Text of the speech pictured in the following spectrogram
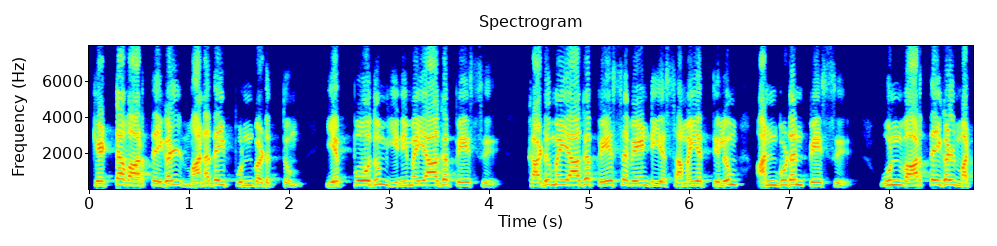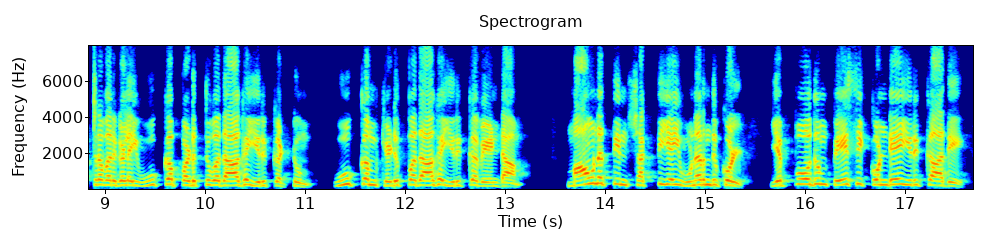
கெட்ட வார்த்தைகள் மனதை புண்படுத்தும். எப்போதும் இனிமையாக பேசு. கடுமையாக பேச வேண்டிய சமயத்திலும் அன்புடன் பேசு. உன் வார்த்தைகள் மற்றவர்களை ஊக்கப்படுத்துவதாக இருக்கட்டும். ஊக்கம் கெடுப்பதாக இருக்க வேண்டாம். மௌனத்தின் சக்தியை உணர்ந்து கொள். எப்போதும் பேசிக்கொண்டே இருக்காதே.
